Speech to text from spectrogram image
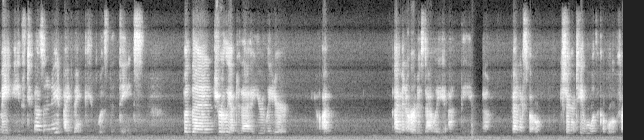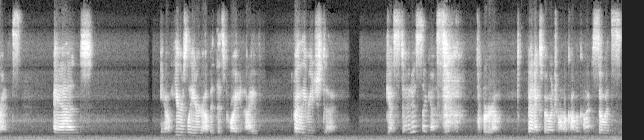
May 8th, 2008. I think was the date. But then shortly after that, a year later, you know, I'm I'm in Artist Alley at the um, Expo, sharing a table with a couple of friends. And, you know, years later, up at this point, I've finally reached uh, guest status, I guess, for um, Fan Expo and Toronto Comic Con. So it's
